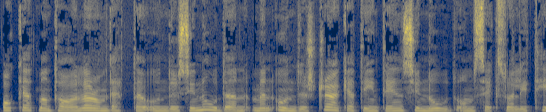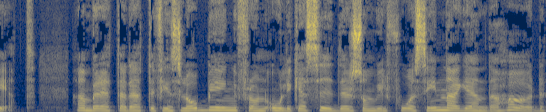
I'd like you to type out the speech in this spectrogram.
och att man talar om detta under synoden men underströk att det inte är en synod om sexualitet. Han berättade att det finns lobbying från olika sidor som vill få sin agenda hörd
